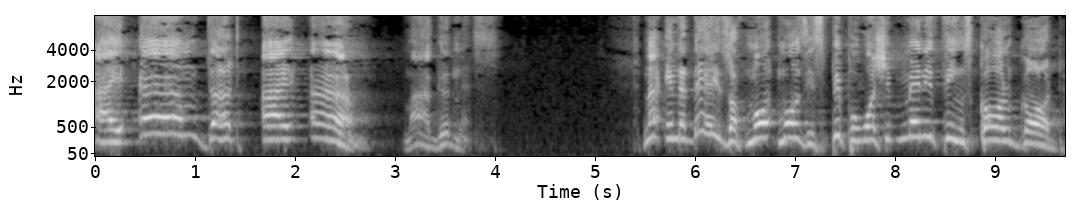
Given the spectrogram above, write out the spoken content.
I am that I am. My goodness. Now, in the days of Mo- Moses, people worship many things called God.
